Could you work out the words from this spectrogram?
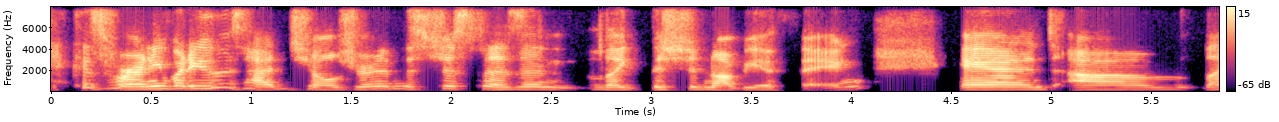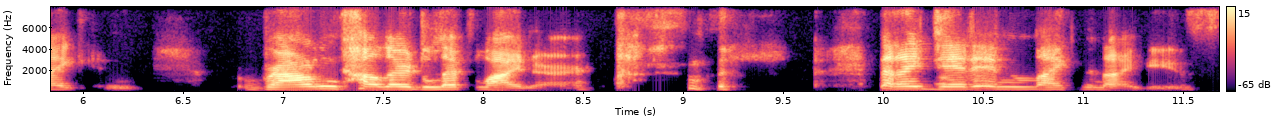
Because for anybody who's had children, this just doesn't like this should not be a thing. And um, like brown colored lip liner that I did in like the 90s.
